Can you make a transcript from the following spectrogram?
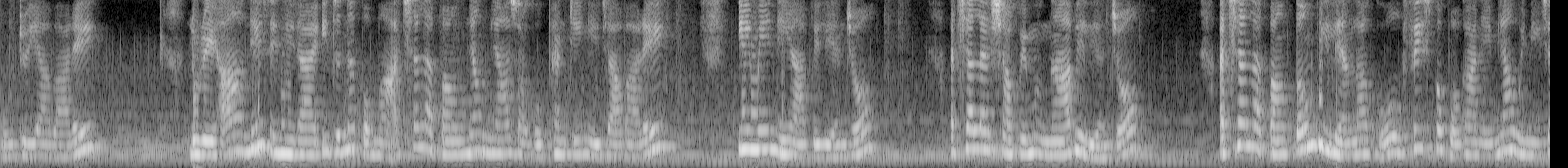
ကိုတွေ့ရပါတယ်။လူတွေဟာနေ့စဉ်နေ့တိုင်းအင်တာနက်ပေါ်မှာအချက်လက်ပေါင်းမြောက်များစွာကိုဖန်တီးနေကြပါတယ်။ email နေရာဘီလီယံကျော်အချက်လက်ရှာဖွေမှု9ဘီလီယံကျော်အချက်လက်ပေါင်း3ဘီလီယံလောက်ကို Facebook ပေါ်ကနေမျှဝေနေကြ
